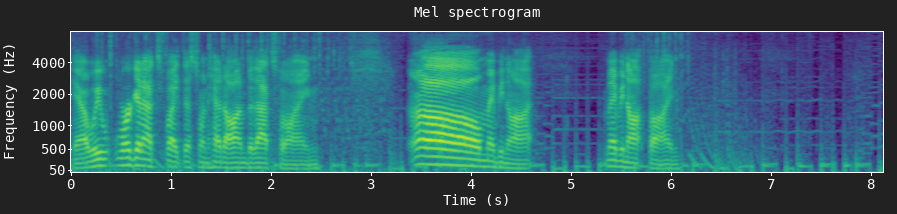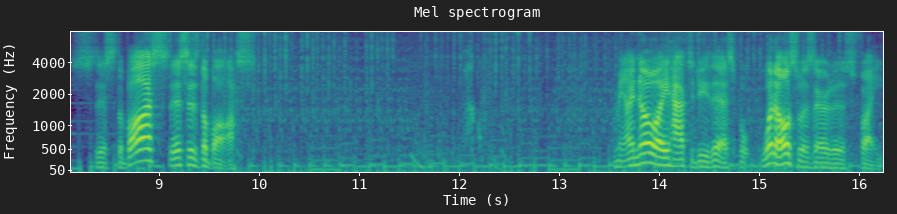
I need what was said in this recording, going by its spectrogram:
Yeah, we, we're gonna have to fight this one head on, but that's fine. Oh, maybe not. Maybe not fine. Is this the boss? This is the boss. I mean, I know I have to do this, but what else was there to this fight?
